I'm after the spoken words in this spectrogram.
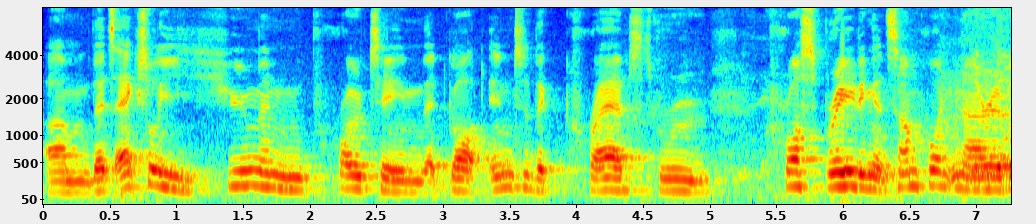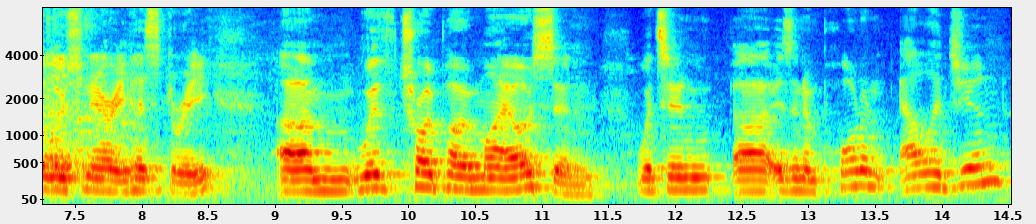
um, that's actually human protein that got into the crabs through crossbreeding at some point in our evolutionary history um, with tropomyosin, which in, uh, is an important allergen.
